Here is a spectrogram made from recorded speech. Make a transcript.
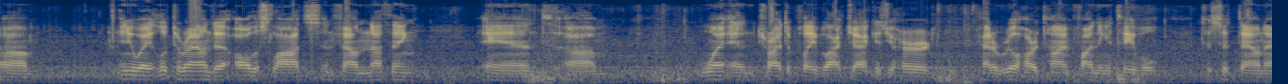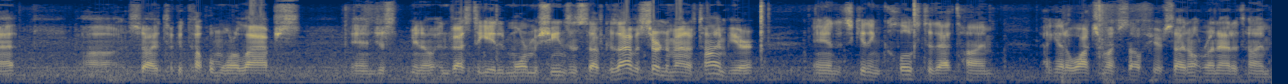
um, anyway, looked around at all the slots and found nothing, and um, went and tried to play blackjack as you heard. Had a real hard time finding a table to sit down at. Uh, so I took a couple more laps and just you know investigated more machines and stuff because I have a certain amount of time here and it's getting close to that time. I got to watch myself here so I don't run out of time.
